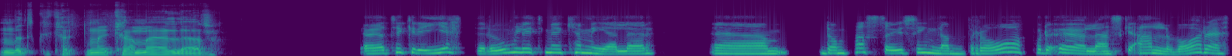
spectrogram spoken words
med, med kameler? Ja, jag tycker det är jätteroligt med kameler. Ehm, de passar ju så himla bra på det öländska allvaret.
